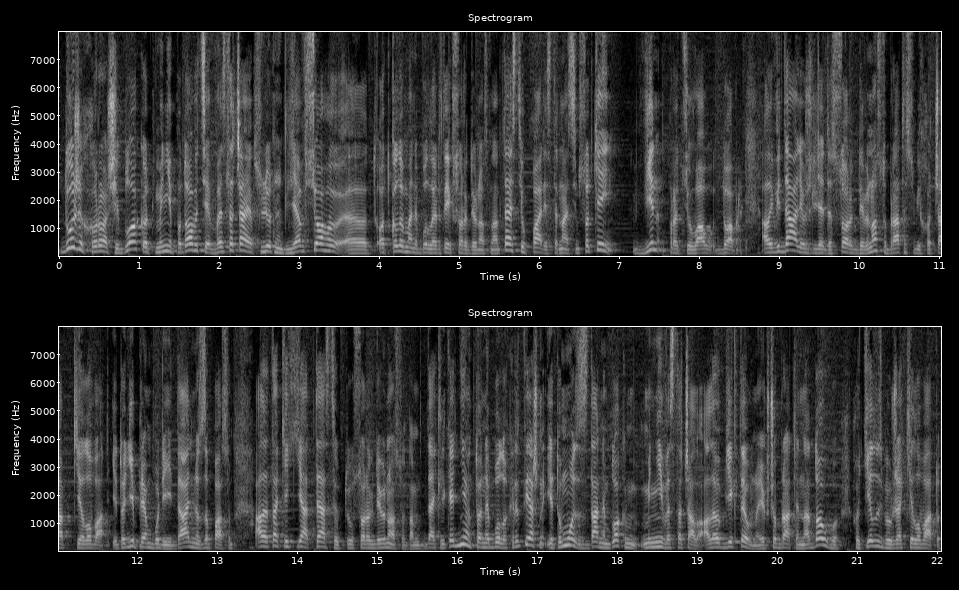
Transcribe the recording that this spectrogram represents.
Дуже хороший блок, от мені подобається, вистачає абсолютно для всього. Е, От коли в мене були RTX 4090 на тесті, в парі з 13700K, він працював добре. Але в ідеалі вже для 4090 брати собі хоча б кіловат. І тоді прям буде ідеально з запасом. Але так як я тестив ту 4090 там декілька днів, то не було критично, і тому з даним блоком мені вистачало. Але об'єктивно, якщо брати надовго, хотілося б вже кіловату.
